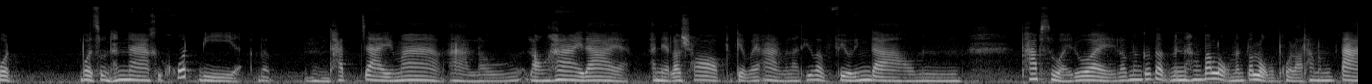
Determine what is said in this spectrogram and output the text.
บทบทสนทนาคือโคตรดีอะแบบ touch ใจมากอ่านแล้วร้องไห้ได้อะอันเนี้ยเราชอบเก็บไว้อ่านเวลาที่แบบ feeling down มันภาพสวยด้วย แล้วมันก็แบบมันทั้งตลกมันตลกแบบหัวเราะทั้งน้ำตา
